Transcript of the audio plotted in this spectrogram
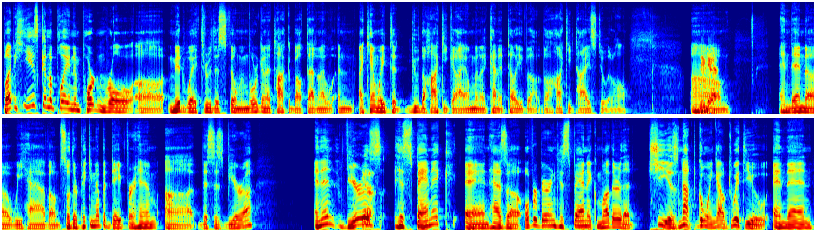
But he is going to play an important role uh, midway through this film, and we're going to talk about that. And I and I can't wait to you, the hockey guy. I'm going to kind of tell you the the hockey ties to it all. Um, Okay. And then uh, we have um, so they're picking up a date for him. Uh, this is Vera. And then Vera's Hispanic and has a overbearing Hispanic mother that she is not going out with you. And then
